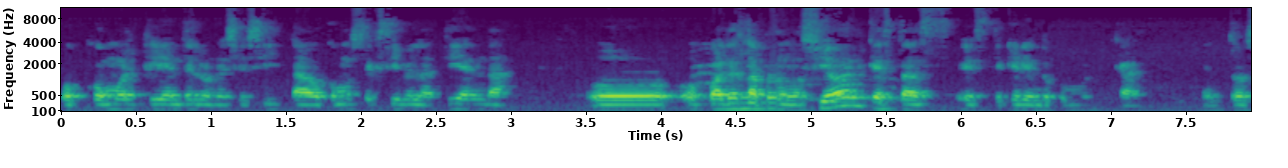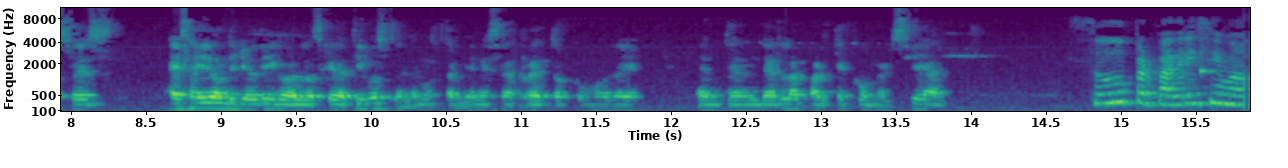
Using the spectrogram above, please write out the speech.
o cómo el cliente lo necesita o cómo se exhibe la tienda o, cuál es la promoción que estás este, queriendo comunicar? Entonces, es ahí donde yo digo, los creativos tenemos también ese reto como de entender la parte comercial. Súper padrísimo.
